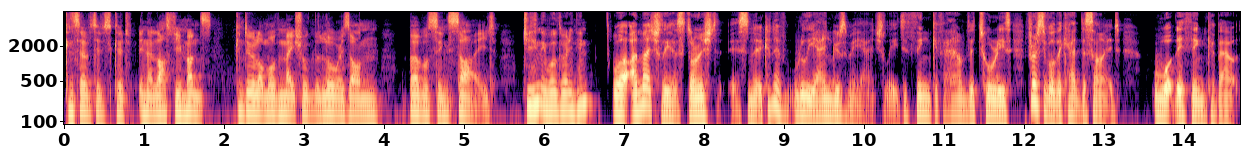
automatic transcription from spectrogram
Conservatives could, in the last few months, can do a lot more than make sure that the law is on Birbalsingh's side. Do you think they will do anything? Well, I'm actually astonished at this, and it kind of really angers me, actually, to think of how the Tories, first of all, they can't decide what they think about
